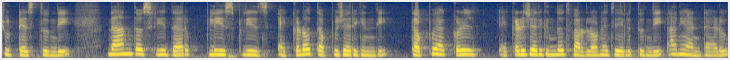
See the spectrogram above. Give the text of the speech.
చుట్టేస్తుంది. దాంతో శ్రీధర్ ప్లీజ్ ప్లీజ్ ఎక్కడో తప్పు జరిగింది. తప్పు ఎక్కడ ఎక్కడ జరిగిందో త్వరలోనే తేలుతుంది అని అంటాడు.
